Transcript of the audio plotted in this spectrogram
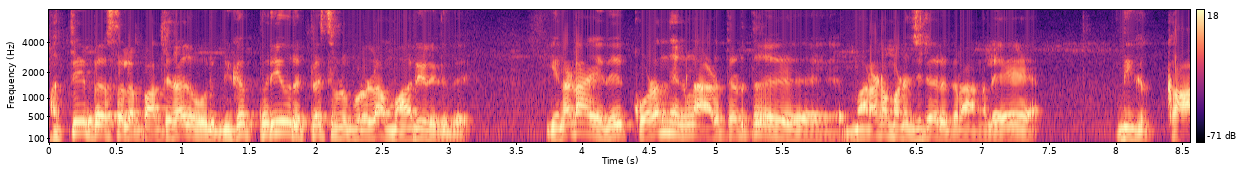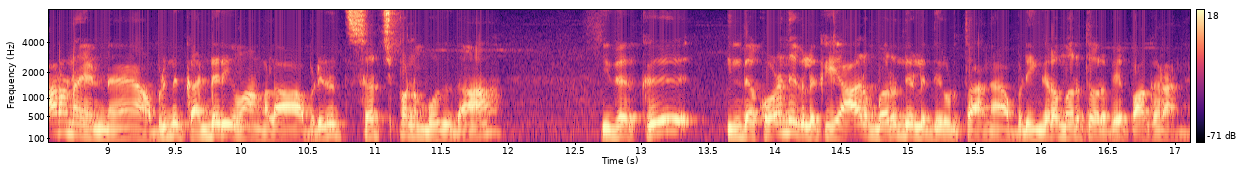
மத்திய பிரதேசத்தில் பார்த்தீங்கன்னா அது ஒரு மிகப்பெரிய ஒரு பேசப்படும் பொருளாக மாறி இருக்குது. என்னடா இது? குழந்தைங்களாம் அடுத்தடுத்து மரணம் அடைஞ்சிட்டே இருக்கிறாங்களே. இதுக்கு காரணம் என்ன? அப்படின்னு கண்டறிவாங்களா? அப்படின்னு சர்ச் பண்ணும்போது தான் இதற்கு இந்த குழந்தைகளுக்கு யார் மருந்து எழுதி கொடுத்தாங்க? அப்படிங்கிற மருத்துவரை போய் பார்க்குறாங்க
